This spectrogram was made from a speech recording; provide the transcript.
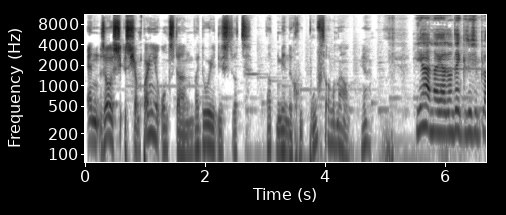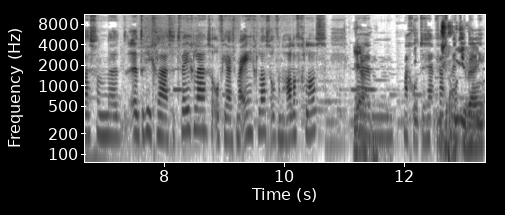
En zo is champagne ontstaan, waardoor je dus dat wat minder goed proeft allemaal. Ja. Ja, nou ja, dan denk ik dus in plaats van drie glazen, twee glazen. Of juist maar één glas of een half glas. Ja. Um, maar goed, er zijn vast een goede mensen wijn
